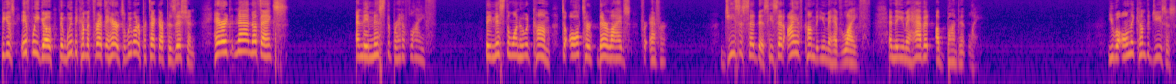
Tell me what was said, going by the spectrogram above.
Because if we go, then we become a threat to Herod, so we want to protect our position. Herod, nah, no thanks and they missed the bread of life. They missed the one who would come to alter their lives forever. Jesus said this He said, I have come that you may have life and that you may have it abundantly. You will only come to Jesus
